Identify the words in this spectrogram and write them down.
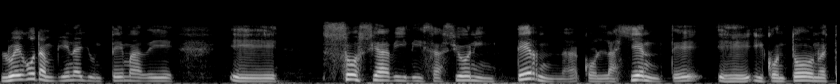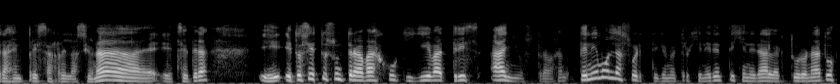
Luego también hay un tema de... Eh, sociabilización interna con la gente eh, y con todas nuestras empresas relacionadas, etcétera. Eh, entonces esto es un trabajo que lleva tres años trabajando. Tenemos la suerte que nuestro gerente general, Arturo Nato,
